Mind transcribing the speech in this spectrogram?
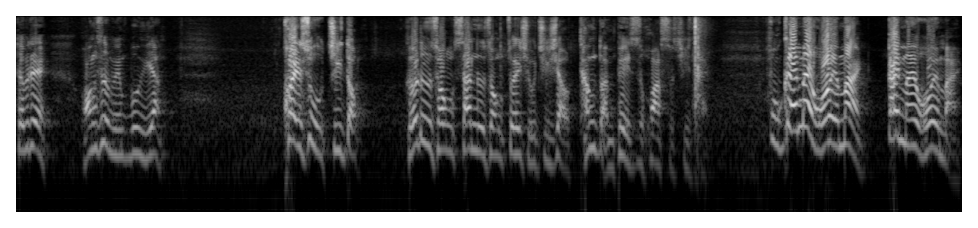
对不对？黄世明不一样，快速机动，隔日冲三日冲，追求绩效，长短配置花时期财。我该卖我会卖，该买我会买，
